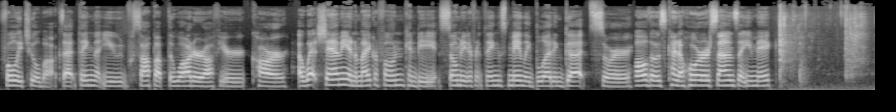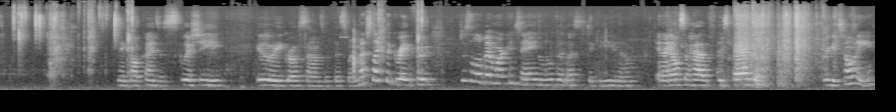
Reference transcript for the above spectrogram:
Foley toolbox. That thing that you sop up the water off your car. A wet chamois and a microphone can be so many different things, mainly blood and guts or all those kind of horror sounds that you make. Make all kinds of squishy, gooey, gross sounds with this one. Much like the grapefruit, just a little bit more contained, a little bit less sticky, you know. And I also have this bag of rigatoni.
